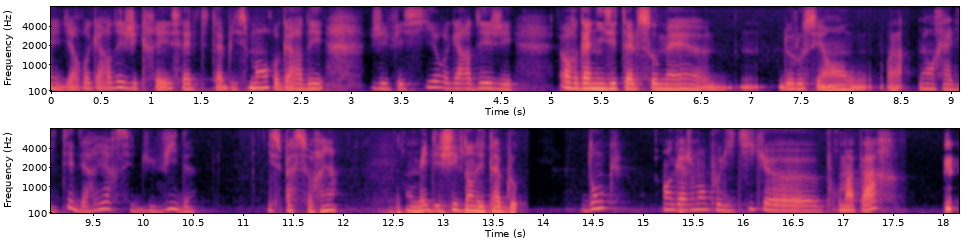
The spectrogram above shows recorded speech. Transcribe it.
et dire regardez, j'ai créé cet établissement, regardez, j'ai fait ci, regardez, j'ai organisé tel sommet euh, de l'océan. Voilà. Mais en réalité, derrière, c'est du vide. Il se passe rien. On met des chiffres dans des tableaux. Donc, engagement politique euh, pour ma part,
